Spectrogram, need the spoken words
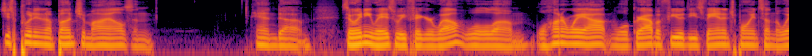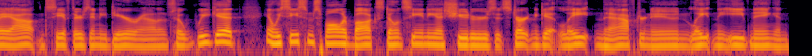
just put in a bunch of miles, and And um, so, anyways, we figure, well, we'll um, we'll hunt our way out and we'll grab a few of these vantage points on the way out and see if there's any deer around. And so we get, you know, we see some smaller bucks, don't see any uh, shooters. It's starting to get late in the afternoon, late in the evening, and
